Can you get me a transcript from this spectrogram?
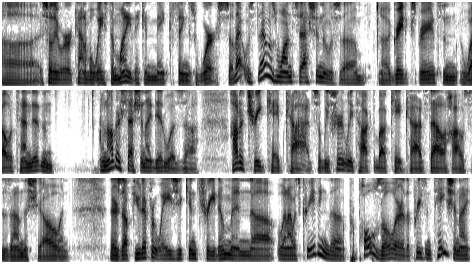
uh, so they were kind of a waste of money. They can make things worse. So that was that was one session. It was um, a great experience and well attended. And another session I did was uh, how to treat Cape Cod. So we've certainly talked about Cape Cod style houses on the show, and there's a few different ways you can treat them. And uh, when I was creating the proposal or the presentation, I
